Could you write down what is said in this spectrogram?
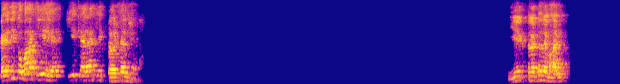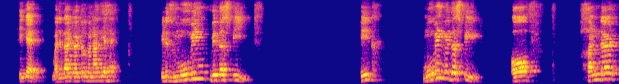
पहली तो बात ये है कि ये कह रहा है कि एक टर्टल है ये एक टर्टल है भाई। ठीक है? मज़ेदार टर्टल बना दिया है। It is moving with the speed ठीक? Moving with the speed of hundred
